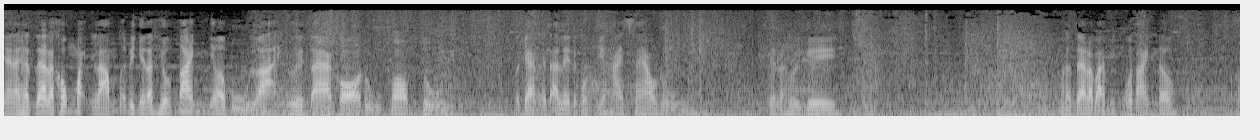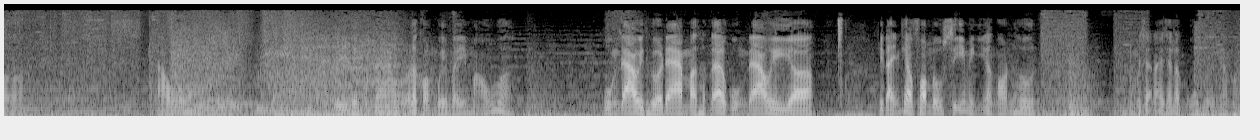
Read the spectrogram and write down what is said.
nhà này thật ra là không mạnh lắm tại vì người ta thiếu tanh nhưng mà bù lại người ta có đủ form rồi. Tất cả người ta lên được con kia hai sao rồi. Nên là hơi ghê. Mà thật ra là bài mình không có tanh đâu. Ờ. Đau đấy vì thêm một đao nữa là còn mười mấy máu à. Cuồng đao thì thừa đam mà thật ra là cuồng đao thì uh, thì đánh theo form đấu sĩ mình nghĩ là ngon hơn. Nhưng mà trận này rất là cút rồi nha con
